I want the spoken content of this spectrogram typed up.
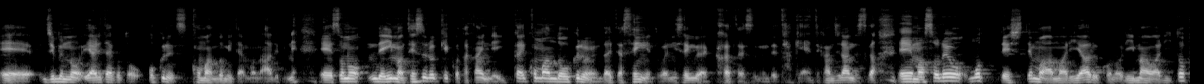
え自分のやりたいことを送るんです。コマンドみたいなものある意味ね。えその、で、今手数料結構高いんで、1回コマンドを送るのに大体1000円とか2000円ぐらいかかったりするんで、高えって感じなんですが、えまあ、それをもってしてもあまりあるこの利回りと、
